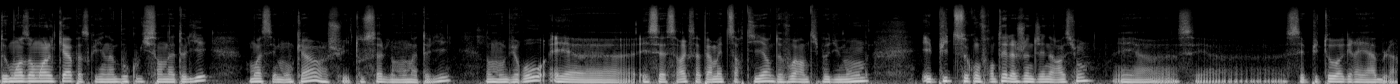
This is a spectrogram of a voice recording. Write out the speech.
de moins en moins le cas parce qu'il y en a beaucoup qui sont en atelier. Moi, c'est mon cas. Je suis tout seul dans mon atelier, dans mon bureau, et, euh, et c'est vrai que ça permet de sortir, de voir un petit peu du monde, et puis de se confronter à la jeune génération. Et euh, c'est euh, c'est plutôt agréable.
